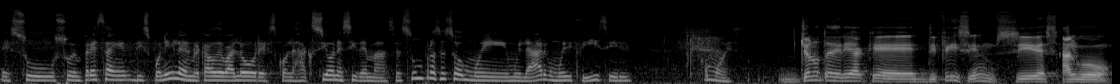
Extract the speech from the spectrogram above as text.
eh, su, su empresa en- disponible en el mercado de valores con las acciones y demás? Es un proceso muy, muy largo, muy difícil. ¿Cómo es? Yo no te diría que es difícil, sí es algo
